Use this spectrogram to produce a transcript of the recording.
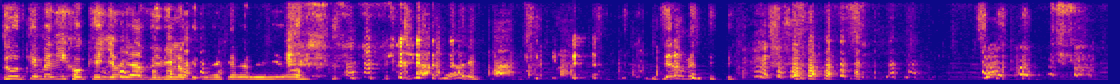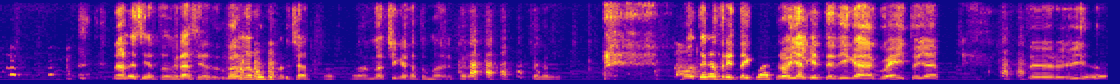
dude, que me dijo que yo ya viví lo que tenía que haber vivido. Sinceramente. No, no es cierto, gracias. Bueno, no fue por chat, no, no, chingas a tu madre, pero, pero cuando tengas 34 y alguien te diga, güey, tú ya vivido.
